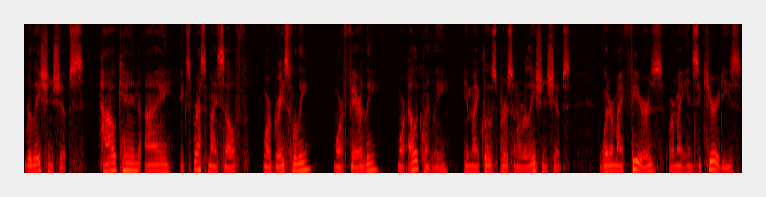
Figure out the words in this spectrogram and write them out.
relationships. How can I express myself more gracefully, more fairly, more eloquently in my close personal relationships? What are my fears or my insecurities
